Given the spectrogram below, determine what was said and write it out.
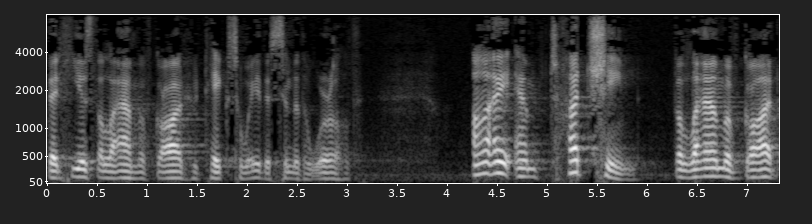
that he is the Lamb of God who takes away the sin of the world, I am touching the Lamb of God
